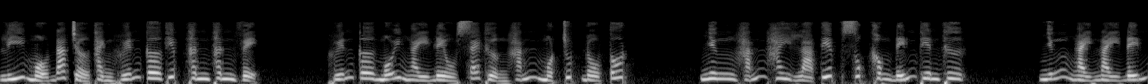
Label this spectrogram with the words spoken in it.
Lý mộ đã trở thành huyến cơ thiếp thân thân vệ. Huyến cơ mỗi ngày đều sẽ thưởng hắn một chút đồ tốt. Nhưng hắn hay là tiếp xúc không đến thiên thư. Những ngày này đến.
